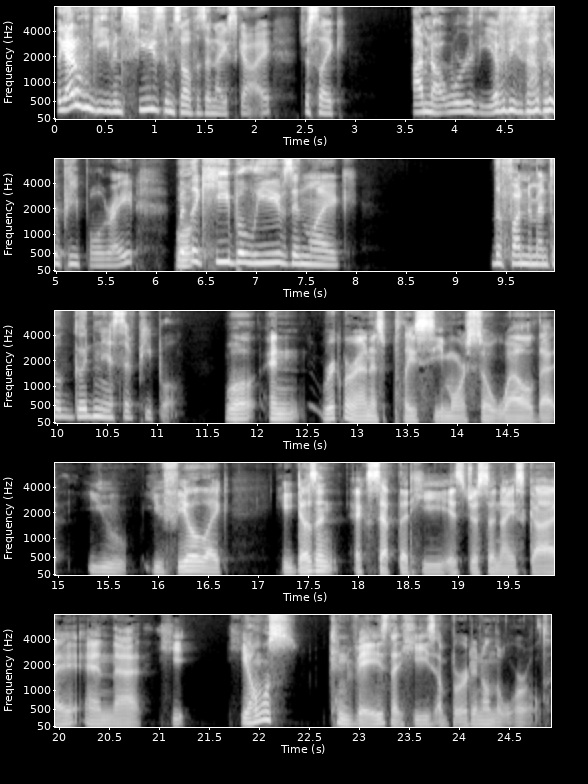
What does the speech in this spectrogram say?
Like I don't think he even sees himself as a nice guy. Just like I'm not worthy of these other people, right? Well, but like he believes in like the fundamental goodness of people. Well, and Rick Moranis plays Seymour so well that you you feel like he doesn't accept that he is just a nice guy and that he he almost conveys that he's a burden on the world.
